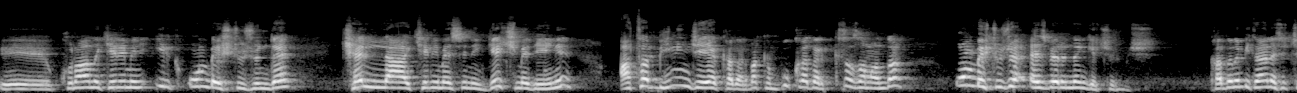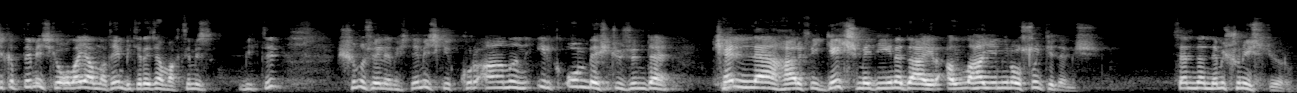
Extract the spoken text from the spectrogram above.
e, Kur'an-ı Kerim'in ilk 15 cüzünde kella kelimesinin geçmediğini ata bininceye kadar bakın bu kadar kısa zamanda 15 cüzü ezberinden geçirmiş. Kadının bir tanesi çıkıp demiş ki olayı anlatayım bitireceğim vaktimiz bitti. Şunu söylemiş demiş ki Kur'an'ın ilk 15 cüzünde kella harfi geçmediğine dair Allah'a yemin olsun ki demiş. Senden demiş şunu istiyorum.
